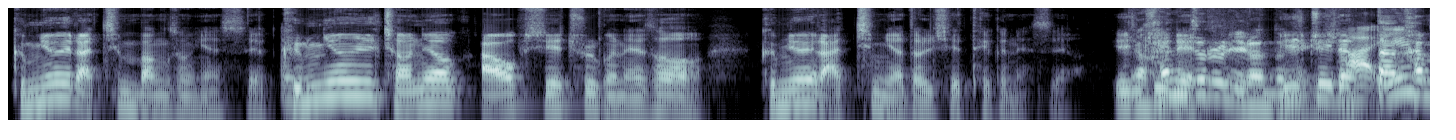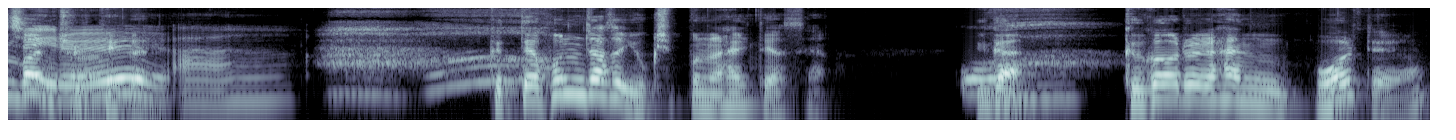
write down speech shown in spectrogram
금요일 아침 방송이었어요. 금요일 저녁 9시에 출근해서 금요일 아침 8시에 퇴근했어요. 그러니까 한 주를 일한다는 일주일에. 아, 딱한 번 출퇴근. 아. 그때 혼자서 60분을 할 때였어요. 그러니까 우와. 그거를 한 뭐 할 때요?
